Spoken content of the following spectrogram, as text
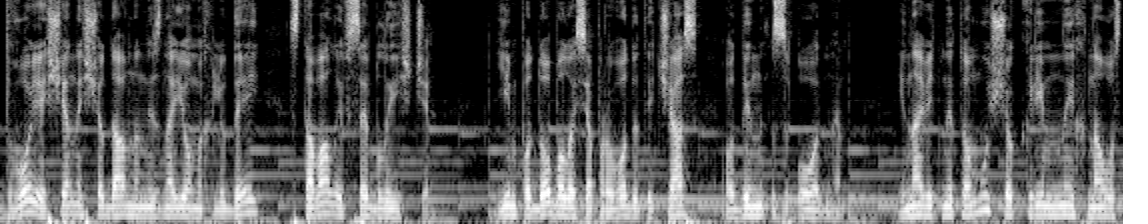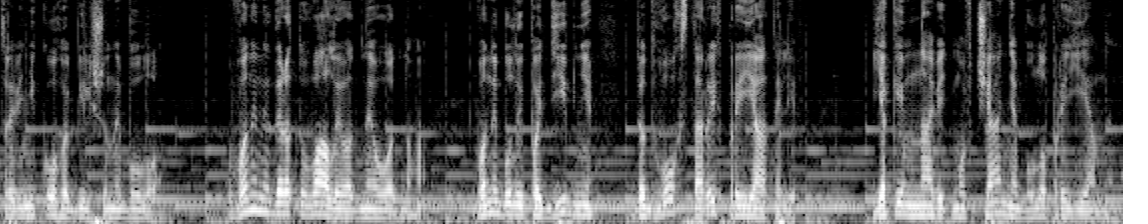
Двоє ще нещодавно незнайомих людей ставали все ближче. Їм подобалося проводити час один з одним. І навіть не тому, що крім них на острові нікого більше не було. Вони не дратували одне одного, вони були подібні до двох старих приятелів, яким навіть мовчання було приємним.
